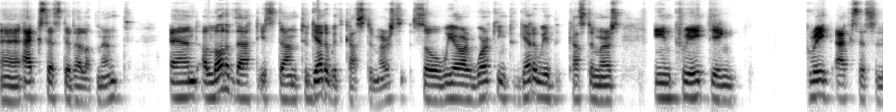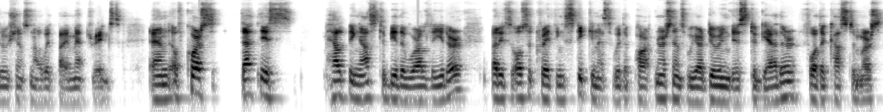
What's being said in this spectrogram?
uh, access development, and a lot of that is done together with customers. So we are working together with customers in creating great access solutions now with biometrics. And of course, that is helping us to be the world leader, but it's also creating stickiness with the partners since we are doing this together for the customers.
